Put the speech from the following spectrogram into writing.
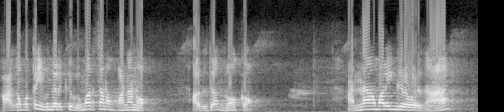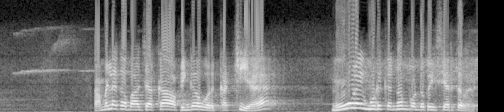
ஆக மொத்தம் இவங்களுக்கு விமர்சனம் பண்ணணும். அதுதான் நோக்கம். அண்ணாமலைங்கிறவர் தான் தமிழக பாஜக அப்படிங்கிற ஒரு கட்சியை மூளை முடுக்கெங்கும் கொண்டு போய் சேர்த்தவர்.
